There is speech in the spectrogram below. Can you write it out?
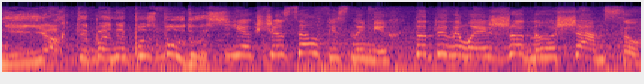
Ніяк тебе не позбудусь. Якщо Селфіс не міг, то ти не маєш жодного шансу.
